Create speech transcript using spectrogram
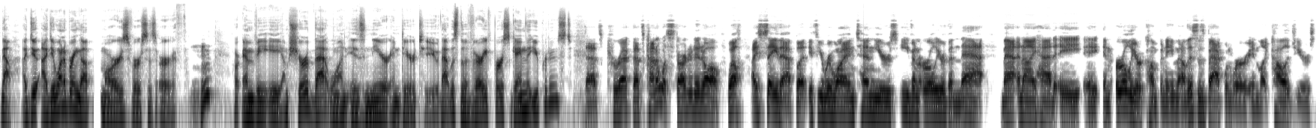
Now, I do I do want to bring up Mars versus Earth. Mm-hmm or MVE. I'm sure that one is near and dear to you. That was the very first game that you produced? That's correct. That's kind of what started it all. Well, I say that, but if you rewind 10 years even earlier than that, Matt and I had a, a an earlier company. Now this is back when we're in like college years,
